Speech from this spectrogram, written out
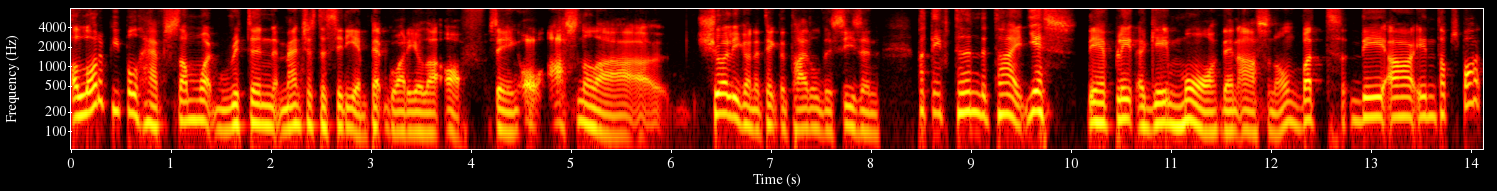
a lot of people have somewhat written Manchester City and Pep Guardiola off, saying, oh, Arsenal are surely going to take the title this season. But they've turned the tide. Yes, they have played a game more than Arsenal, but they are in top spot.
